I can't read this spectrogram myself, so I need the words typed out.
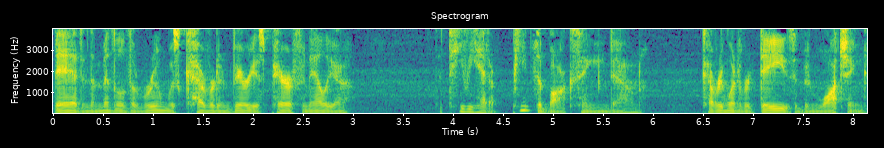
bed in the middle of the room was covered in various paraphernalia. The TV had a pizza box hanging down, covering whatever Daze had been watching.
